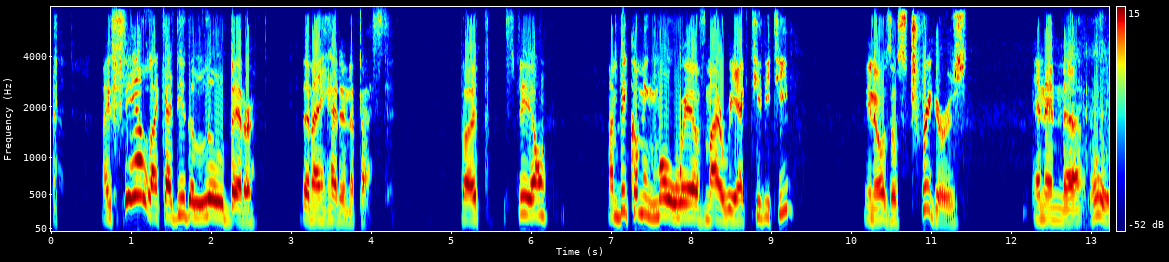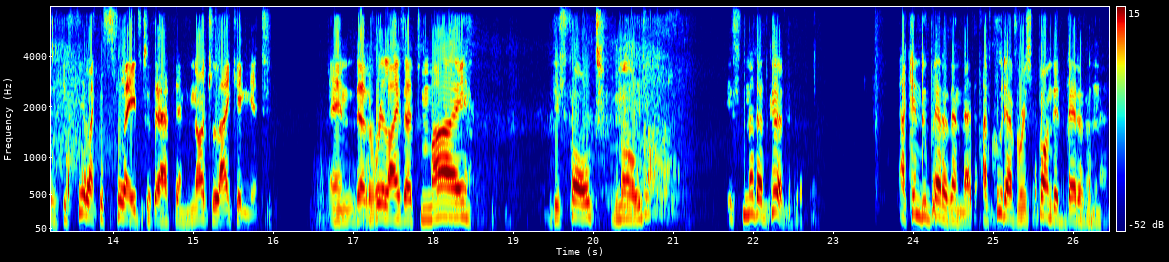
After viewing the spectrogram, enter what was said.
I feel like I did a little better than I had in the past, but still, I'm becoming more aware of my reactivity. You know, those triggers and then uh, oh you feel like a slave to that and not liking it. And then realize that my default mode is not that good. I can do better than that. I could have responded better than that.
